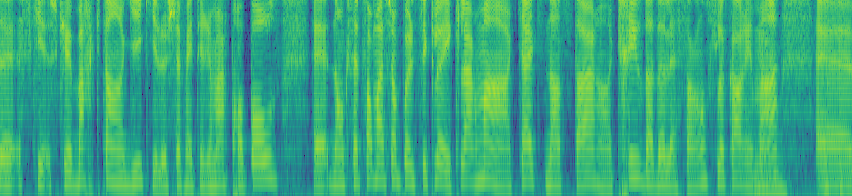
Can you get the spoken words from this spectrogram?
euh, ce, qui, ce que Marc Tanguay, qui est le chef intérimaire, propose. Euh, donc cette formation politique-là est clairement en quête identitaire, en crise d'adolescence, là carrément. Euh,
